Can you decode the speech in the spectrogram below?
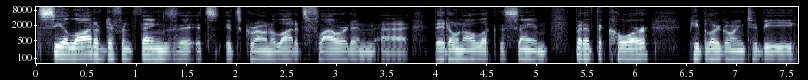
see a lot of different things. It's it's grown a lot. It's flowered, and uh, they don't all look the same. But at the core, people are going to be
